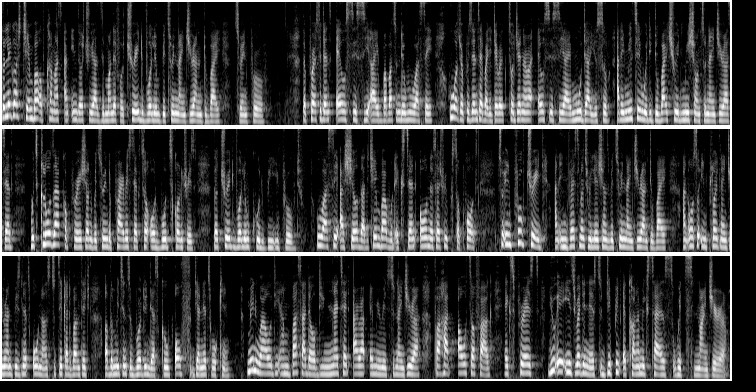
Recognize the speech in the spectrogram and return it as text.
The Lagos Chamber of Commerce and Industry has demanded for trade volume between Nigeria and Dubai to improve. The President LCCI Babatunde Ruwase, who was represented by the Director General LCCI Muda Yusuf at a meeting with the Dubai Trade Mission to Nigeria, said with closer cooperation between the private sector of both countries, the trade volume could be improved. Ruwase assured that the chamber would extend all necessary support to improve trade and investment relations between Nigeria and Dubai and also employ Nigerian business owners to take advantage of the meeting to broaden their scope of their networking. Meanwhile, the ambassador of the United Arab Emirates to Nigeria, Fahad Al-Taffaq, expressed UAE's readiness to deepen economic ties with Nigeria.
